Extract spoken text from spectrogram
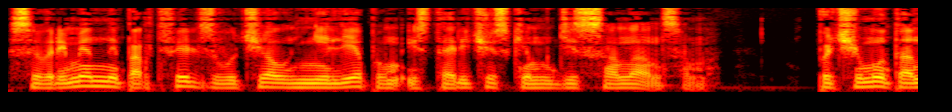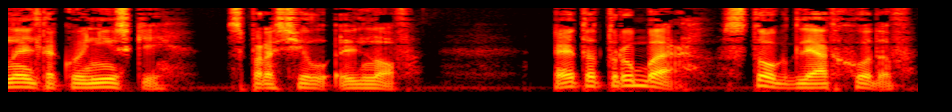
современный портфель звучал нелепым историческим диссонансом. «Почему тоннель такой низкий?» — спросил Льнов. Это труба, сток для отходов.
